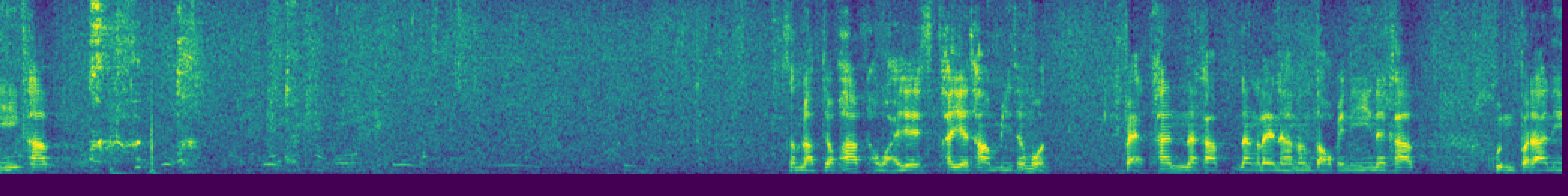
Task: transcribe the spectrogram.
นี้ครับสำหรับเจ้าภาพถวายทายธรรมมีทั้งหมด 8 ท่านนะครับ ดังรายนามดังต่อไปนี้นะครับ คุณปราณี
